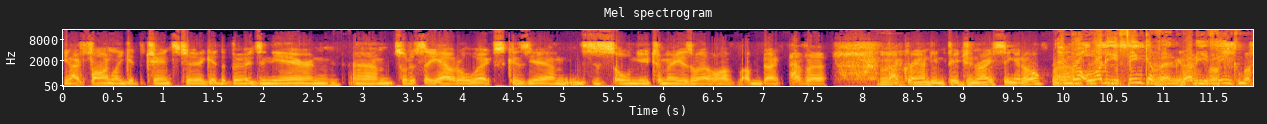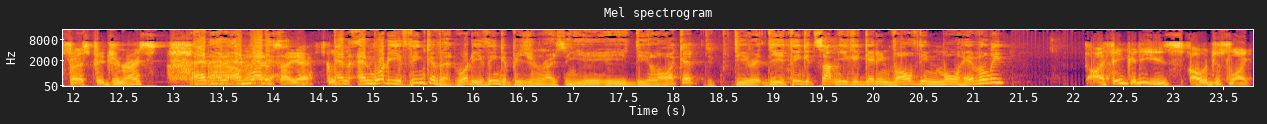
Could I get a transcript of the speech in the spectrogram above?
you know, finally get the chance to get the birds in the air and um, sort of see how it all works. Because yeah, um, this is all new to me as well. I, I don't have a background in pigeon racing at all. And Um, what- what do you is, think of uh, it? you What do you my- think? My first pigeon race. And, and, and Um, what? so yeah, it's good. And, and what do you think of it? What do you think of pigeon racing? You, you, do you like it? Do you do you think it's something you could get involved in more heavily? I think it is. I would just like,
